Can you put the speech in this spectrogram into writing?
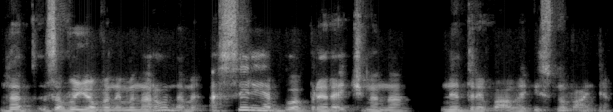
над завойованими народами, Асирія була приречена на нетривале існування.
